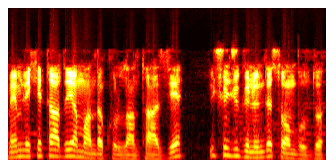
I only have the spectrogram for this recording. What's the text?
memleketi Adıyaman'da kurulan taziye 3. gününde son buldu.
